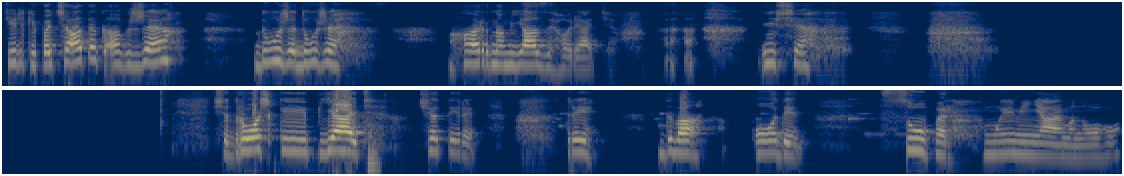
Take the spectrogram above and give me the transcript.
Тільки початок, а вже дуже-дуже гарно м'язи горять. І ще. Ще трошки. П'ять, чотири, три, два, один. Супер. Ми міняємо ногу.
